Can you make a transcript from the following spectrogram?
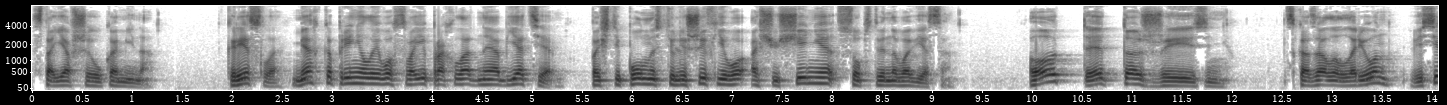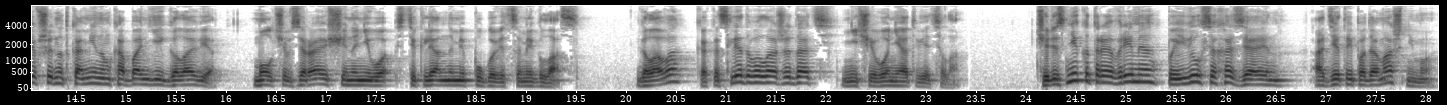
стоявшее у камина. Кресло мягко приняло его в свои прохладные объятия, почти полностью лишив его ощущения собственного веса. «Вот это жизнь!» – сказал Ларион, висевший над камином кабаньей голове, молча взирающий на него стеклянными пуговицами глаз. Голова, как и следовало ожидать, ничего не ответила. Через некоторое время появился хозяин, одетый по-домашнему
